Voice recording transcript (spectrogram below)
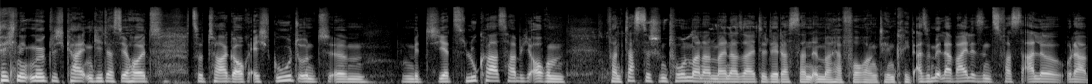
Technikmöglichkeiten geht das ja heutzutage auch echt gut und ähm, mit jetzt Lukas habe ich auch einen fantastischen Tonmann an meiner Seite, der das dann immer hervorragend hinkriegt. Also mittlerweile sind es fast alle oder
